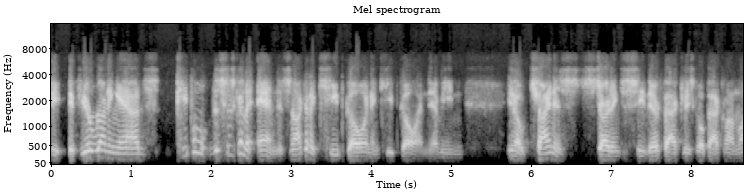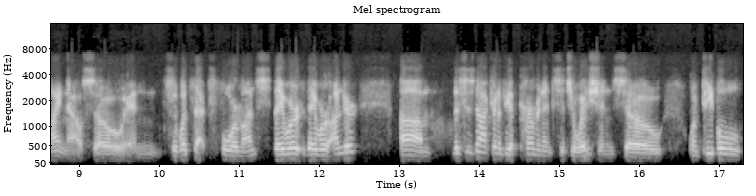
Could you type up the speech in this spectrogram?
if you're running ads, people, this is going to end. It's not going to keep going and keep going. I mean, you know, China's starting to see their factories go back online now. So, and so what's that? Four months they were they were under. Um, this is not going to be a permanent situation. So when people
